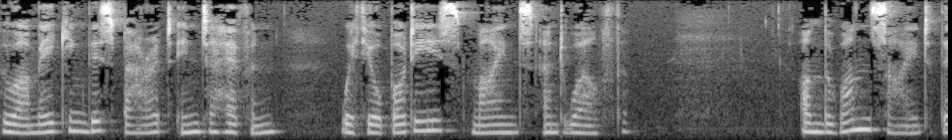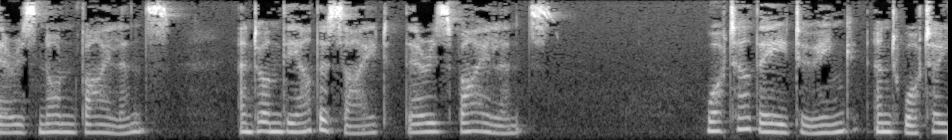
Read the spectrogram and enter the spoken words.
who are making this Bharat into heaven with your bodies, minds, and wealth. On the one side there is non violence, and on the other side there is violence. What are they doing, and what are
